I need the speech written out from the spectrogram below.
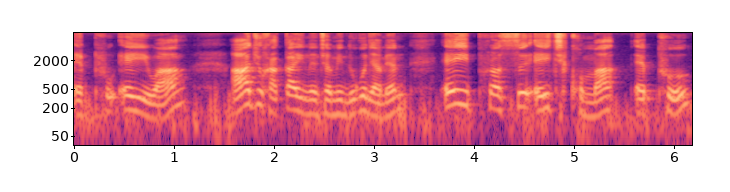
fa와 아주 가까이 있는 점이 누구냐면 a 플러스 h, f,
